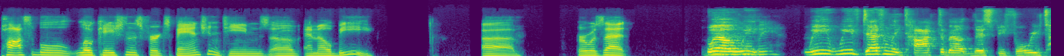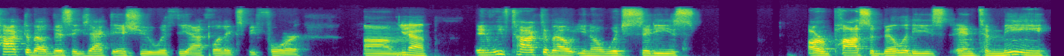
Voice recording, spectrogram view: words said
possible locations for expansion teams of MLB. Uh or was that Well, we- MLB? we we've definitely talked about this before. We've talked about this exact issue with the athletics before. Um, yeah, and we've talked about you know which cities are possibilities, and to me,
